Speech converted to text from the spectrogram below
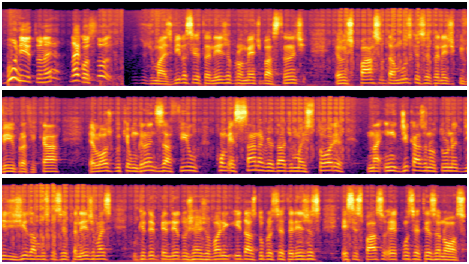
Bonito, né? Não é gostoso? Demais. Vila Sertaneja promete bastante. É um espaço da música sertaneja que veio para ficar. É lógico que é um grande desafio começar, na verdade, uma história na- de casa noturna dirigida à música sertaneja, mas o que depender do Jean Giovanni e das duplas sertanejas, esse espaço é com certeza nosso.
